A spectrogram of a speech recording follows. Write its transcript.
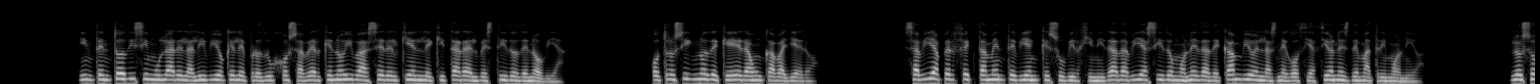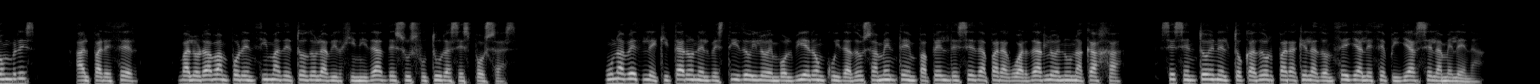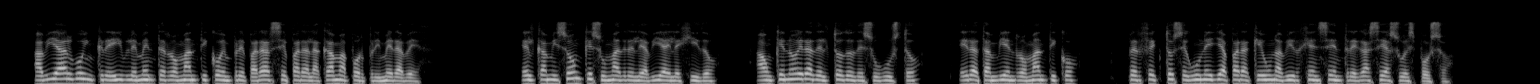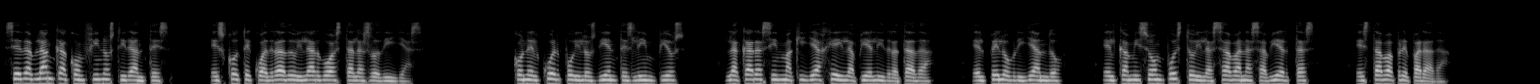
Intentó disimular el alivio que le produjo saber que no iba a ser el quien le quitara el vestido de novia. Otro signo de que era un caballero. Sabía perfectamente bien que su virginidad había sido moneda de cambio en las negociaciones de matrimonio. Los hombres, al parecer, valoraban por encima de todo la virginidad de sus futuras esposas. Una vez le quitaron el vestido y lo envolvieron cuidadosamente en papel de seda para guardarlo en una caja, se sentó en el tocador para que la doncella le cepillase la melena. Había algo increíblemente romántico en prepararse para la cama por primera vez. El camisón que su madre le había elegido, aunque no era del todo de su gusto, era también romántico, perfecto según ella para que una virgen se entregase a su esposo. Seda blanca con finos tirantes, escote cuadrado y largo hasta las rodillas. Con el cuerpo y los dientes limpios, la cara sin maquillaje y la piel hidratada, el pelo brillando, el camisón puesto y las sábanas abiertas, estaba preparada.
